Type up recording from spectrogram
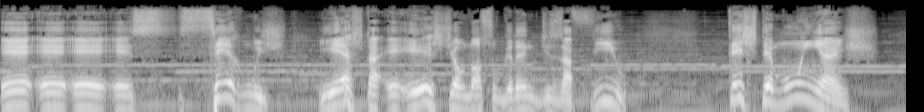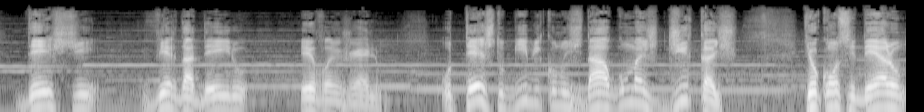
é, é, é, é sermos, e esta, é, este é o nosso grande desafio, testemunhas deste verdadeiro evangelho. O texto bíblico nos dá algumas dicas que eu considero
